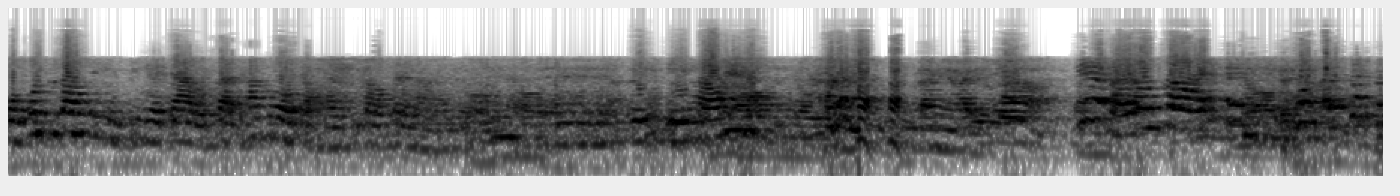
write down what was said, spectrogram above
我不知道是你是一个加油站，他跟我讲才知道在哪里。别别着急，因为白都在。好，这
